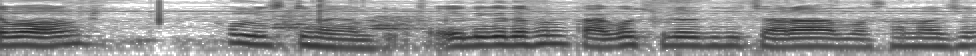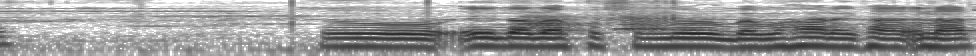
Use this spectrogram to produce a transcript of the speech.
এবং খুব মিষ্টি হয় আমটি। এইদিকে দেখুন, কাগজ ফুলের কিছু চারা বসানো আছে। তো এই দাদা খুব সুন্দর ব্যবহার এখানে এনার।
